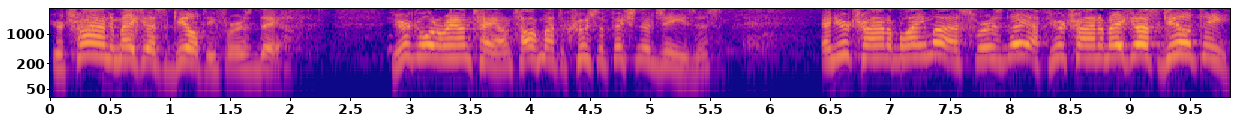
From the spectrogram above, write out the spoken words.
You're trying to make us guilty for his death. You're going around town talking about the crucifixion of Jesus, and you're trying to blame us for his death. You're trying to make us guilty.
